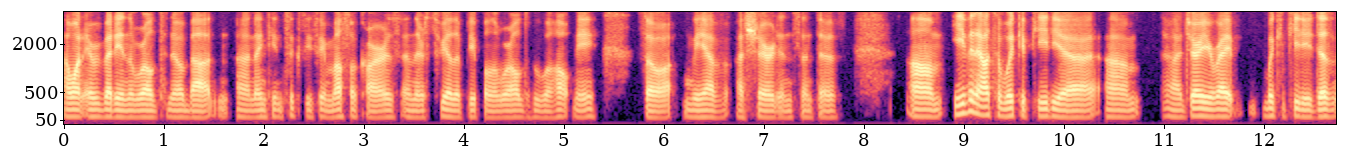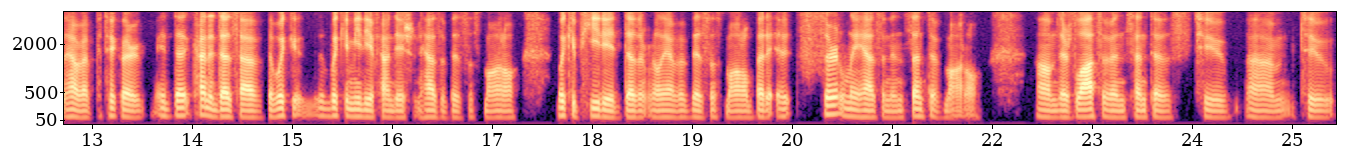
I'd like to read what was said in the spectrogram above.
I want everybody in the world to know about uh, 1963 muscle cars, and there's three other people in the world who will help me. So we have a shared incentive. Um, even out to Wikipedia, um, uh, Jerry, you're right. Wikipedia doesn't have a particular. It kind of does have the Wiki the Wikimedia Foundation has a business model. Wikipedia doesn't really have a business model, but it certainly has an incentive model. Um, there's lots of incentives to um, to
